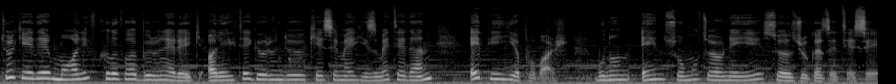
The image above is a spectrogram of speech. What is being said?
Türkiye'de muhalif kılıfa bürünerek aleyhte göründüğü kesime hizmet eden epey yapı var. Bunun en somut örneği Sözcü gazetesi.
